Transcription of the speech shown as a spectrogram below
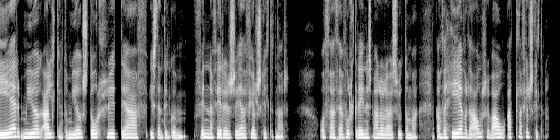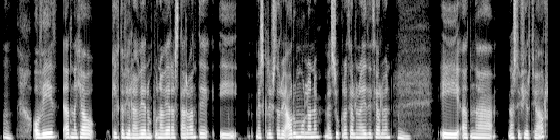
er mjög algengt og mjög stór hluti af Íslandingum finna fyrir þessu eða fjölskyldunar og það þegar fólk reynist með alveg sjútuma þannig að það hefur það áhrif á alla fjölskylduna mm. og við, þarna hjá Gíktafélagin, við erum búin að vera starfandi í, með skrifstóri í árumúlanum með sjúkraþjálfun og eðiþjálfun mm. í aðna, næstu 40 ár.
